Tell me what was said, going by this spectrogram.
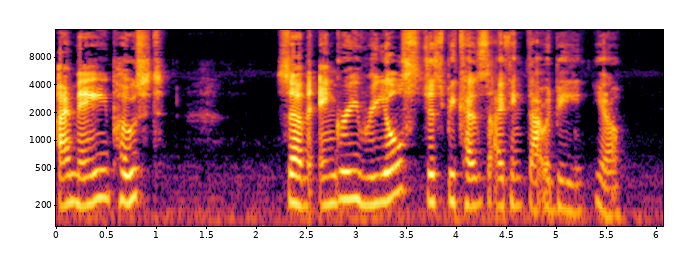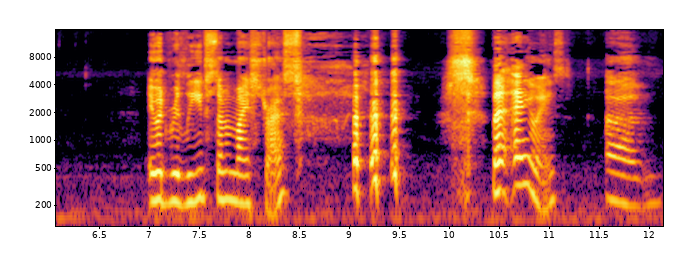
I may post some angry reels just because I think that would be, you know, it would relieve some of my stress. but anyways, um,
